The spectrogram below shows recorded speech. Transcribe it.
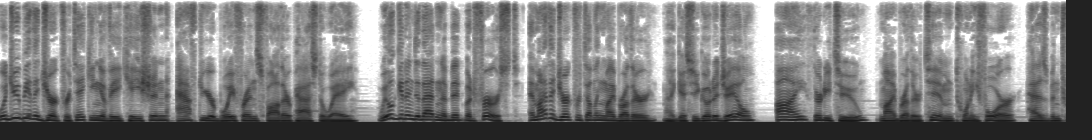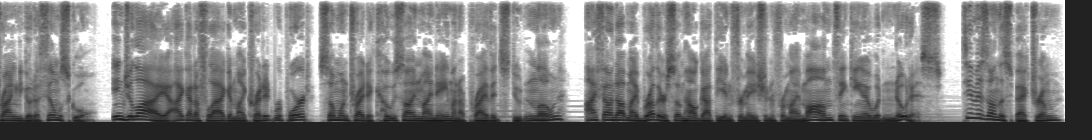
Would you be the jerk for taking a vacation after your boyfriend's father passed away? We'll get into that in a bit, but first, am I the jerk for telling my brother, I guess you go to jail? I, 32, my brother Tim, 24, has been trying to go to film school. In July, I got a flag in my credit report. Someone tried to co sign my name on a private student loan. I found out my brother somehow got the information from my mom, thinking I wouldn't notice. Tim is on the spectrum.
